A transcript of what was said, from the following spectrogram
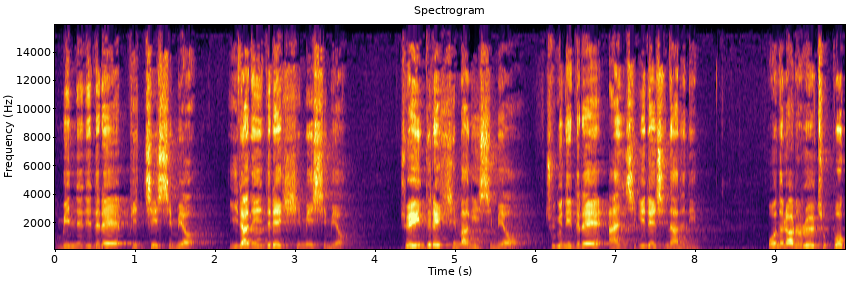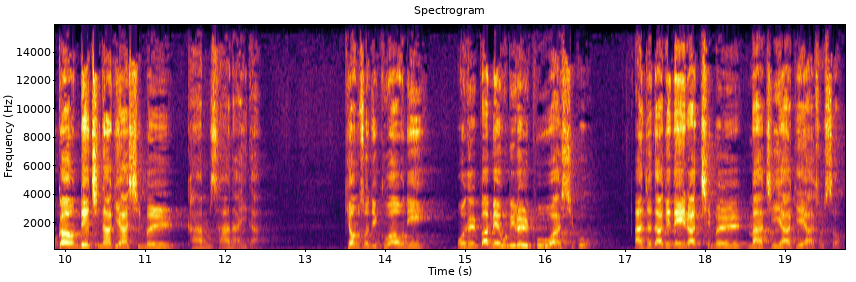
믿는 이들의 빛이시며 일하는 이들의 힘이시며 죄인들의 희망이시며 죽은 이들의 안식이 되신 하느님 오늘 하루를 축복 가운데 지나게 하심을 감사하나이다. 겸손히 구하오니 오늘 밤에 우리를 보호하시고 안전하게 내일 아침을 맞이하게 하소서.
